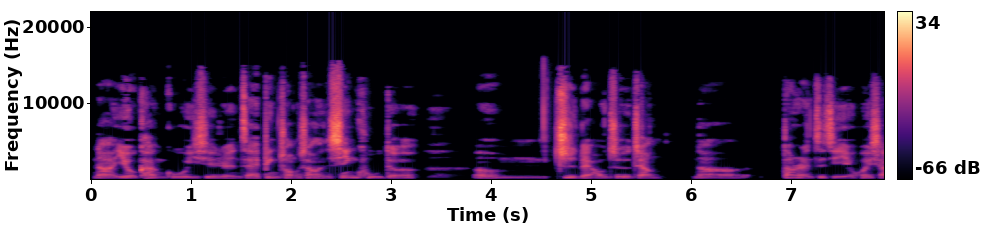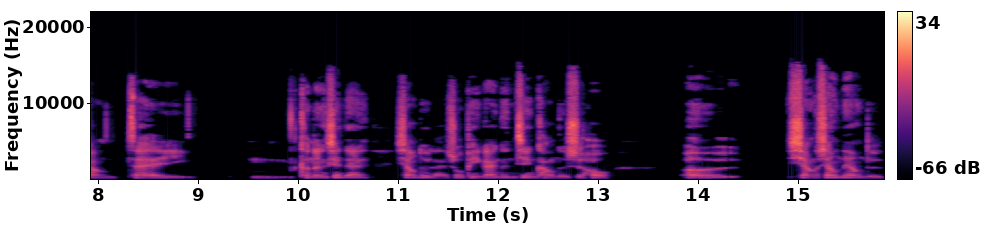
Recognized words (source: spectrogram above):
那也有看过一些人在病床上很辛苦的。嗯，治疗着这样，那当然自己也会想在，嗯，可能现在相对来说平安跟健康的时候，呃，想象那样的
